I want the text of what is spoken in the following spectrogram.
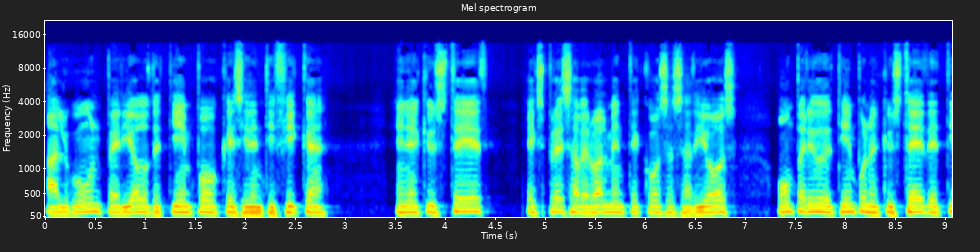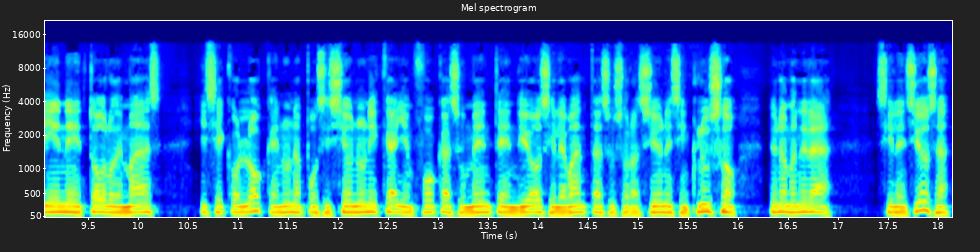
a algún periodo de tiempo que se identifica en el que usted expresa verbalmente cosas a Dios, o un periodo de tiempo en el que usted detiene todo lo demás y se coloca en una posición única y enfoca su mente en Dios y levanta sus oraciones incluso de una manera silenciosa,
